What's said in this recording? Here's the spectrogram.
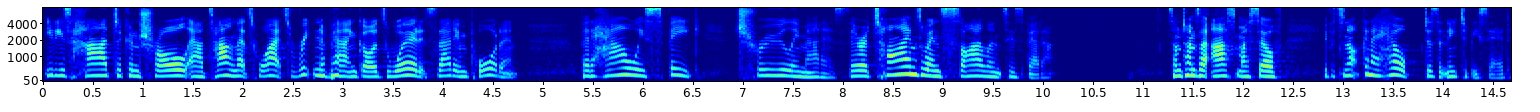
It is hard to control our tongue. That's why it's written about in God's word. It's that important. But how we speak truly matters. There are times when silence is better. Sometimes I ask myself, if it's not going to help, does it need to be said?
